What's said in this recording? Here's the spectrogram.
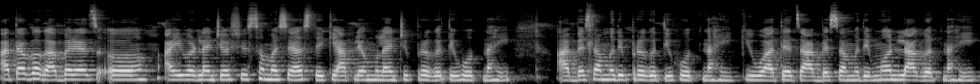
आता बघा बऱ्याच आईवडिलांची अशी समस्या असते की आपल्या मुलांची प्रगती होत नाही अभ्यासामध्ये प्रगती होत नाही किंवा त्याचा अभ्यासामध्ये मन लागत नाही.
